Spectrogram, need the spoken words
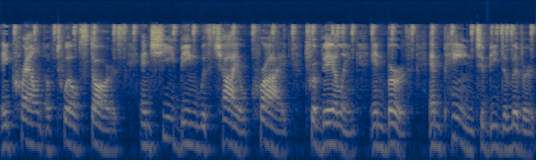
a crown of twelve stars. And she, being with child, cried, travailing in birth, and pain to be delivered.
